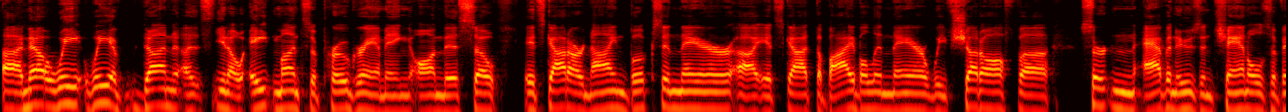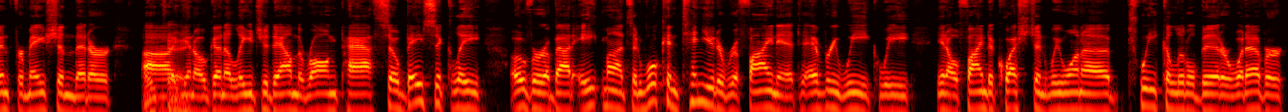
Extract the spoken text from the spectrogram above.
Uh, no, we we have done uh, you know eight months of programming on this, so it's got our nine books in there. Uh, it's got the Bible in there. We've shut off uh, certain avenues and channels of information that are uh, you know going to lead you down the wrong path. So basically, over about eight months, and we'll continue to refine it every week. We you know find a question we want to tweak a little bit or whatever.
